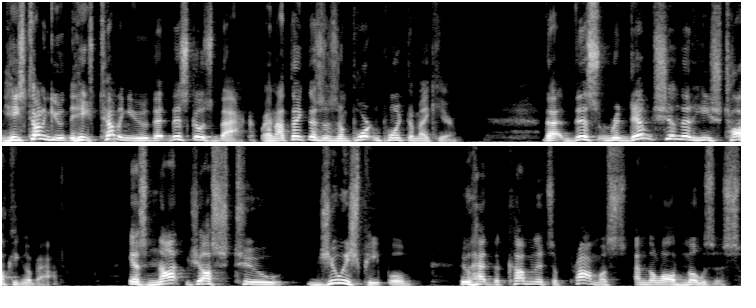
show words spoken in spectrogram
he's telling you he's telling you that this goes back and i think this is an important point to make here that this redemption that he's talking about is not just to jewish people who had the covenants of promise and the law of moses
